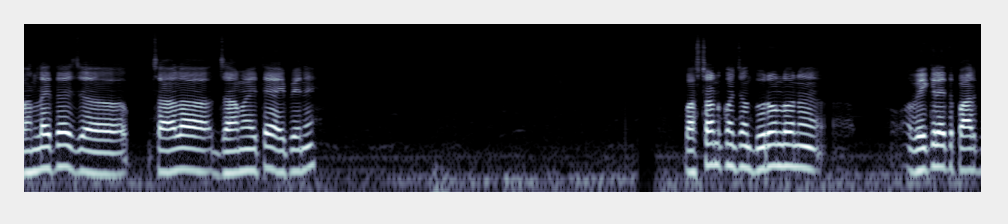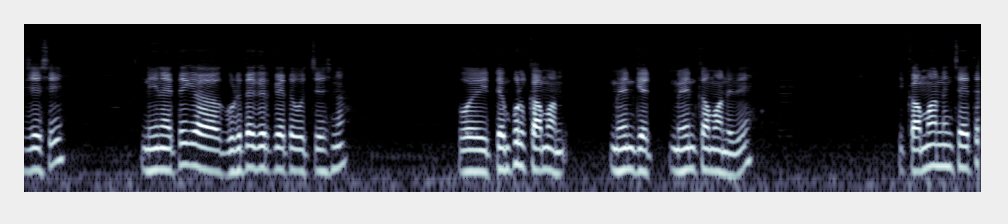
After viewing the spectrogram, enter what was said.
బండ్లు అయితే చాలా జామ్ అయితే అయిపోయినాయి. బస్ స్టాండ్ కొంచెం దూరంలోనే వెహికల్ అయితే పార్క్ చేసి నేనైతే ఇక గుడి దగ్గరికి అయితే వచ్చేసిన. ఓ ఈ టెంపుల్ కమాన్ మెయిన్ గేట్ మెయిన్ కమాన్ ఇది. ఈ కమాన్ నుంచి అయితే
